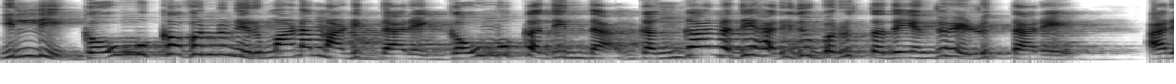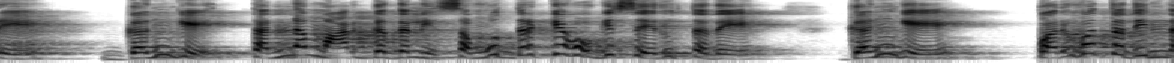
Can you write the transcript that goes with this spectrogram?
ಇಲ್ಲಿ ಗೌಮುಖವನ್ನು ನಿರ್ಮಾಣ ಮಾಡಿದ್ದಾರೆ. ಗೌಮುಖದಿಂದ ಗಂಗಾ ನದಿ ಹರಿದು ಬರುತ್ತದೆ ಎಂದು ಹೇಳುತ್ತಾರೆ. ಅರೆ, ಗಂಗೆ ತನ್ನ ಮಾರ್ಗದಲ್ಲಿ ಸಮುದ್ರಕ್ಕೆ ಹೋಗಿ ಸೇರುತ್ತದೆ. ಗಂಗೆ ಪರ್ವತದಿಂದ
